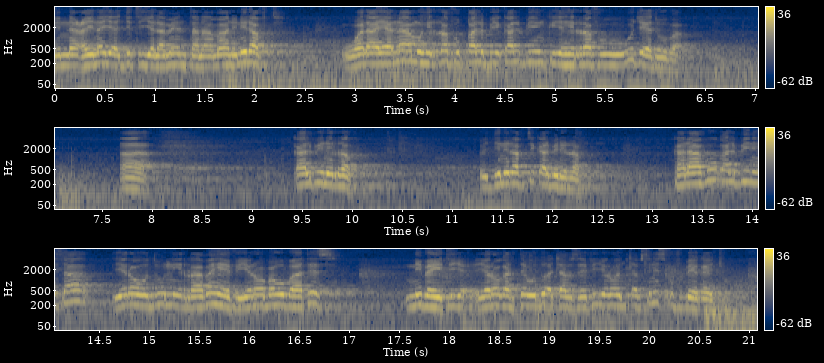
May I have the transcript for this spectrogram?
إن عيني أجت يلمين تنامان نرفت. ولا ينام هرف قلبي قلبي كي هرف وجدوبا آه. قلبي الرف الجن رفتي قلبي الرف kanaafuu qalbiin isaa yeroo uduun irraa bahee fi yeroo bahuu baates ni beeyti yeroo gartee uduu cabsee fi yeroo hin cabsinis uf beeka jechuudha.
